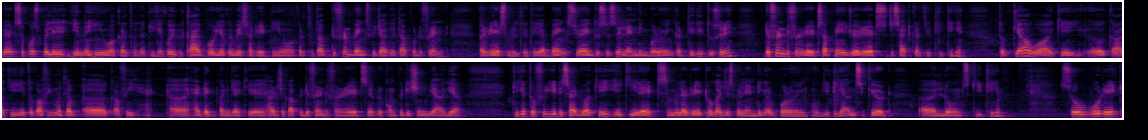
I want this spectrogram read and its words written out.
लेट सपोज़ पहले ये नहीं हुआ करता था, ठीक है? कोई भी कायपोर या कोई भी ऐसा रेट नहीं हुआ करता था। आप डिफरेंट बैंक्स में जाते थे, आपको डिफरेंट रेट्स मिलते थे। या बैंक्स जो है, एक दूसरे से लैंडिंग बोरोइंग करती थी, दूसरे डिफरेंट डिफरेंट रेट्स अपने जो रेट्स डिसाइड करती थी, ठीक है? तो क्या हुआ कि कहा कि ये तो काफ़ी मतलब काफ़ी हेडेक बन गया कि हर जगह पे डिफरेंट डिफरेंट रेट्स है, फिर कंपटीशन भी आ गया, ठीक है? तो फिर ये डिसाइड हुआ कि एक ही रेट सिमिलर रेट होगा जिस पर लैंडिंग और बोरोइंग होगी, ठीक है? अनसिक्योर्ड लोन्स की, ठीक है? सो वो रेट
